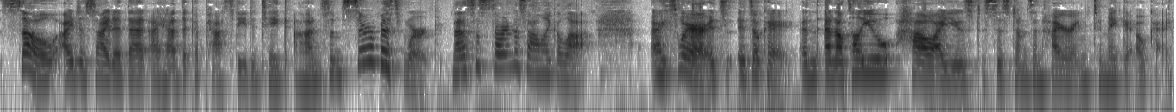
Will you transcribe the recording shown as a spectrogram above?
so I decided that I had the capacity to take on some service work. That's just starting to sound like a lot. I swear it's it's okay. And and I'll tell you how I used systems and hiring to make it okay.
